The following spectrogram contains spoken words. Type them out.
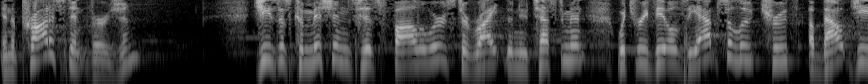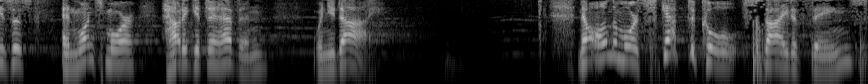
In the Protestant version, Jesus commissions his followers to write the New Testament, which reveals the absolute truth about Jesus and once more, how to get to heaven when you die. Now, on the more skeptical side of things,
